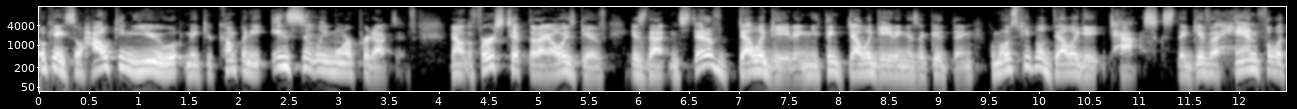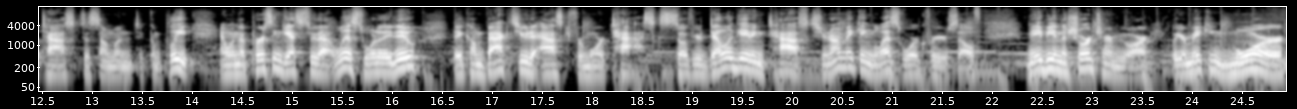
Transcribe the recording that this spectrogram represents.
Okay, so how can you make your company instantly more productive? Now, the first tip that I always give is that instead of delegating, you think delegating is a good thing, but most people delegate tasks. They give a handful of tasks to someone to complete. And when the person gets through that list, what do they do? They come back to you to ask for more tasks. So if you're delegating tasks, you're not making less work for yourself. Maybe in the short term you are, but you're making more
